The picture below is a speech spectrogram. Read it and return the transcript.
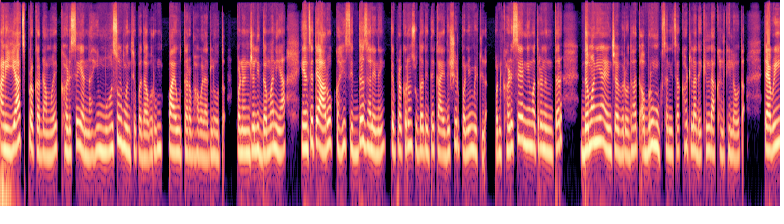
आणि याच प्रकरणामुळे खडसे यांनाही महसूल मंत्रिपदावरून पाय उतार व्हावं लागलं होतं. पण अंजली दमानिया यांचे ते आरोप काही सिद्ध झाले नाही ते प्रकरण सुद्धा तिथे कायदेशीरपणे मिटलं. पण खडसे यांनी मात्र नंतर दमानिया यांच्या विरोधात अब्रू नुकसानीचा खटला देखील दाखल केला होता. त्यावेळी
